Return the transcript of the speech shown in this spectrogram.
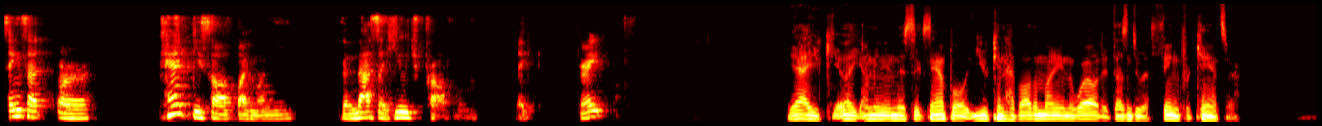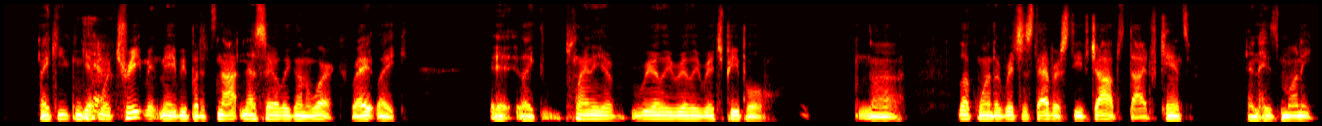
Things that are can't be solved by money, then that's a huge problem. Like, right? Yeah, you can, like I mean, in this example, you can have all the money in the world, it doesn't do a thing for cancer. Like you can get Yeah. more treatment, maybe, but it's not necessarily going to work, right? Like, it, like plenty of really, really rich people. Uh, look, one of the richest ever, Steve Jobs, died of cancer, and his money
